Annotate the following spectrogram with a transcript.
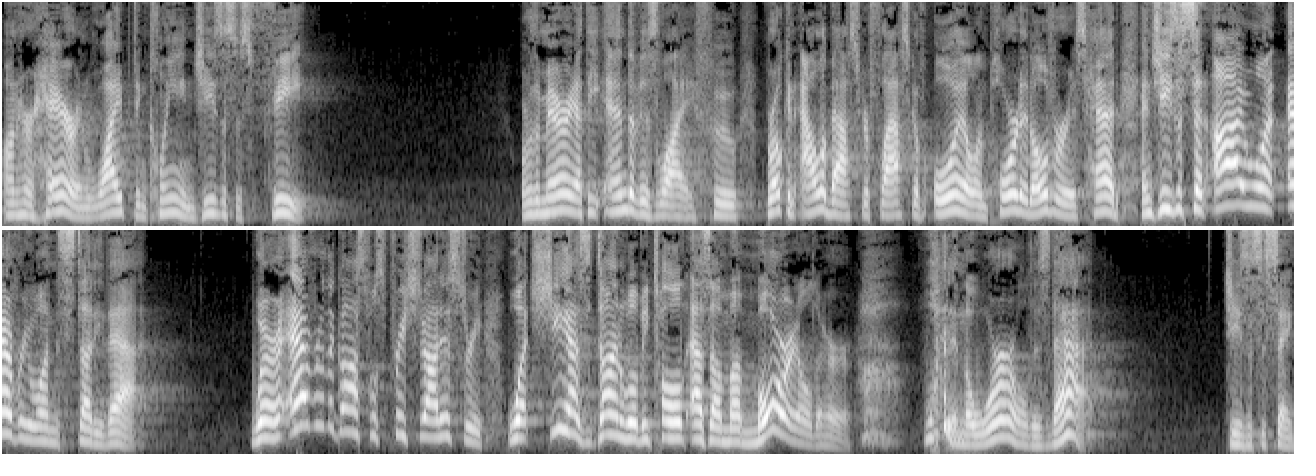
on her hair and wiped and cleaned Jesus' feet. Or the Mary at the end of his life who broke an alabaster flask of oil and poured it over his head. And Jesus said, I want everyone to study that. Wherever the gospel's preached throughout history, what she has done will be told as a memorial to her. What in the world is that? Jesus is saying,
